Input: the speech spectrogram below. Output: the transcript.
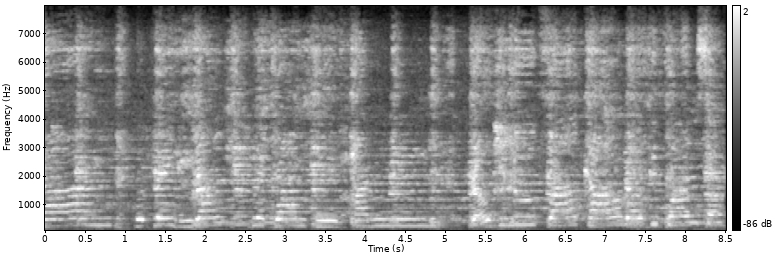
ร่วมกับขานบทเพลงแห่งรักและความผูกพัน เราคือลูกฟ้าขาวเราคือความสด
